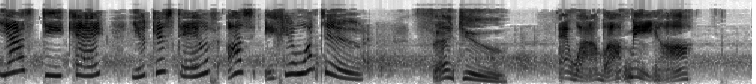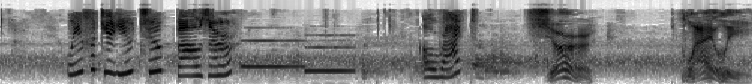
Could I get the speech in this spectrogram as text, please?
Yes, DK. You can stay with us if you want to. Thank you. And what about me, huh? We forget you too, Bowser. All right? Sure. Gladly.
